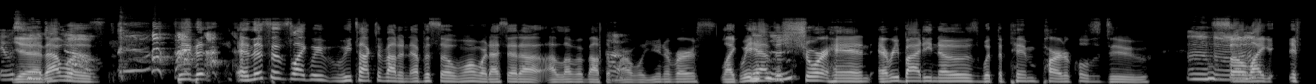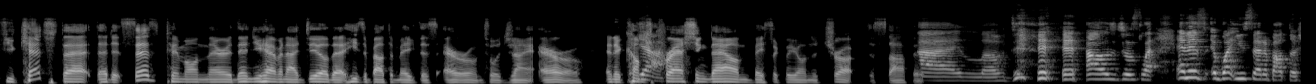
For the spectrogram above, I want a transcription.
Yeah, that hell. was See, th- and this is like we we talked about in episode one, what I said uh, I love about the Uh. Marvel universe. Like we have the Mhm. shorthand, everybody knows what the Pym particles do. So Mhm. like if you catch that that it says Pym on there, then you have an idea that he's about to make this arrow into a giant arrow, and it comes Yeah. crashing down basically on the truck to stop it. I loved it. I was just like, and it's eh, what you said about the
